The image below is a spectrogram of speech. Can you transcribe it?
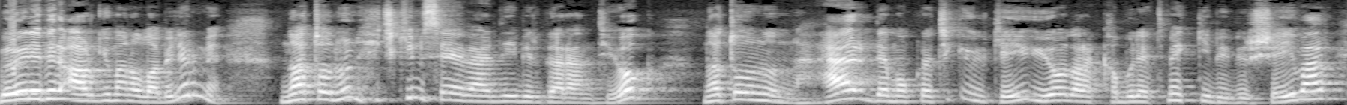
Böyle bir argüman olabilir mi? NATO'nun hiç kimseye verdiği bir garanti yok. NATO'nun her demokratik ülkeyi üye olarak kabul etmek gibi bir şeyi var.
